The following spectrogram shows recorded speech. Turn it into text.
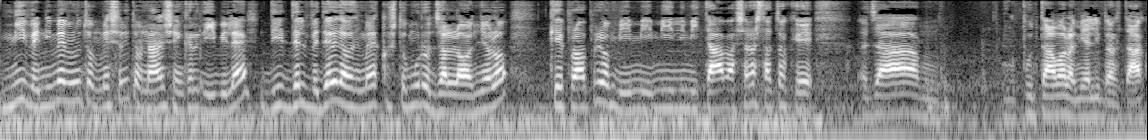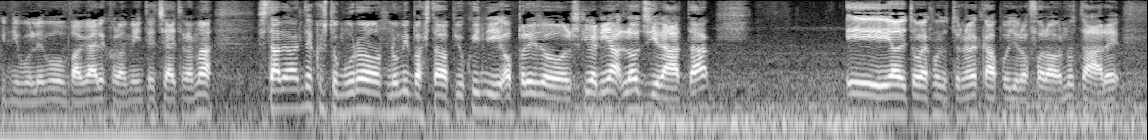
mi, veni, mi, è venuto, mi è salita un'ansia incredibile di, del vedere davanti a me questo muro giallognolo che proprio mi, mi, mi limitava. Sarà stato che già mm, puntavo alla mia libertà, quindi volevo vagare con la mente, eccetera. Ma stare davanti a questo muro non mi bastava più, quindi ho preso la scrivania, l'ho girata e ho detto, beh, quando tornerò al capo glielo farò notare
